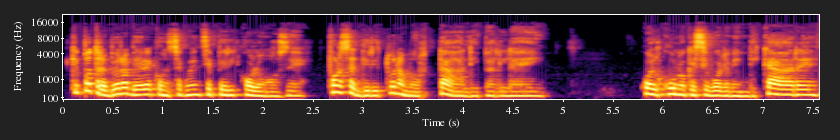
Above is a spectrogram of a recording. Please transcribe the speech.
che potrebbero avere conseguenze pericolose, forse addirittura mortali per lei. Qualcuno che si vuole vendicare,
